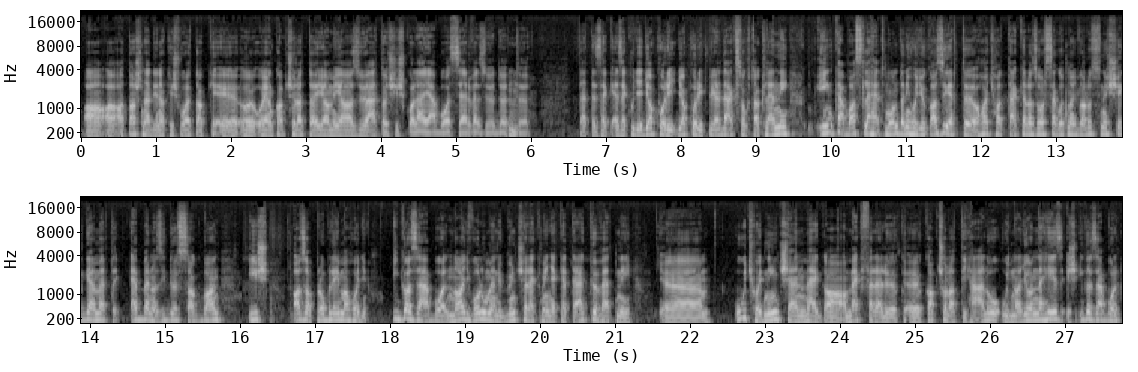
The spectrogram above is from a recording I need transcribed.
a, a, a Tasnádinak is voltak ö, ö, olyan kapcsolatai, ami az ő általános iskolájából szerveződött. Hmm. Tehát ezek, ezek ugye gyakori, gyakori példák szoktak lenni. Inkább azt lehet mondani, hogy ők azért hagyhatták el az országot nagy valószínűséggel, mert ebben az időszakban is az a probléma, hogy igazából nagy volumenű bűncselekményeket elkövetni úgy, hogy nincsen meg a, megfelelő kapcsolati háló, úgy nagyon nehéz, és igazából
